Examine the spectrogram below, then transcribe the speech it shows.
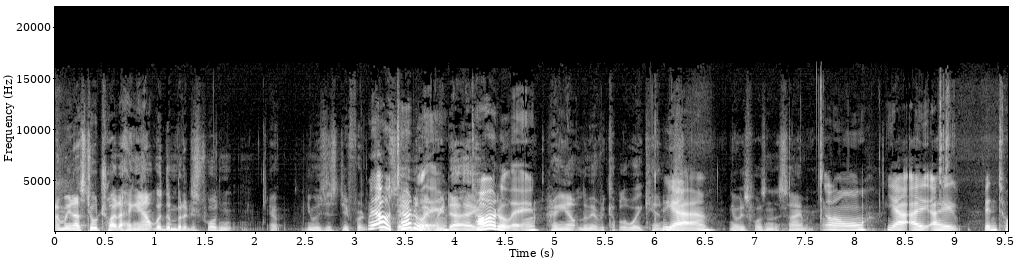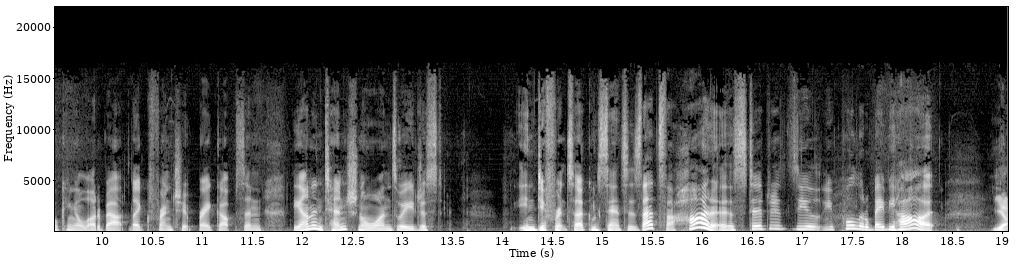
I mean, I still try to hang out with them, but it just wasn't. It, it was just different. Oh, from seeing them totally. every day, Totally. hanging out with them every couple of weekends. Yeah. it just wasn't the same. Oh, yeah. I, I've been talking a lot about like friendship breakups and the unintentional ones where you just, in different circumstances, that's the hardest. It is your, your poor little baby heart. Yeah,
